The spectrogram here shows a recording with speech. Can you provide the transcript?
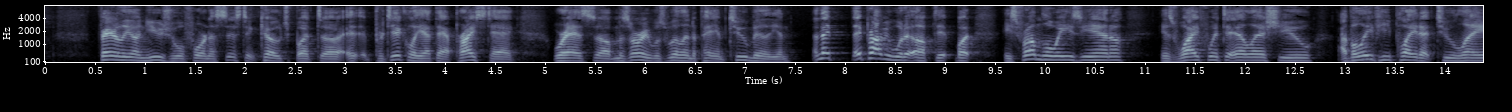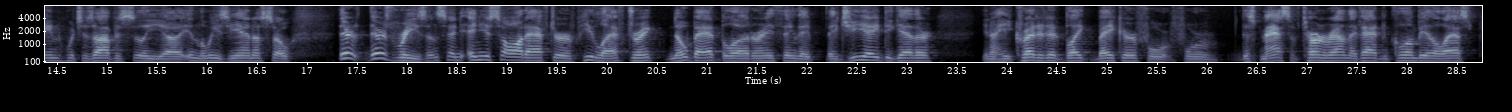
fairly unusual for an assistant coach, but uh, particularly at that price tag. Whereas uh, Missouri was willing to pay him two million, and they they probably would have upped it. But he's from Louisiana. His wife went to LSU. I believe he played at Tulane, which is obviously uh, in Louisiana. So there there's reasons, and and you saw it after he left. Drink no bad blood or anything. They they GA'd together. You know, he credited Blake Baker for for this massive turnaround they've had in Columbia the last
